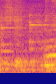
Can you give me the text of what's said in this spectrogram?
picture.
